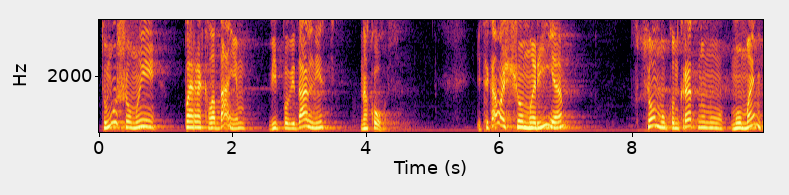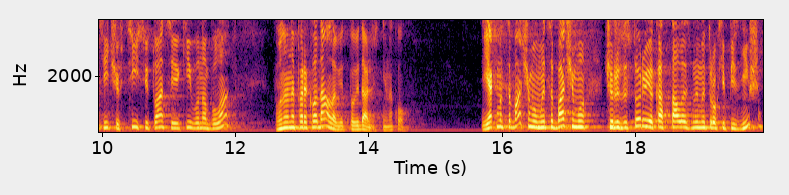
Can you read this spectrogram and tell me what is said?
Тому що ми перекладаємо відповідальність на когось. І цікаво, що Марія в цьому конкретному моменті чи в цій ситуації, в якій вона була, вона не перекладала відповідальність ні на кого. І як ми це бачимо? Ми це бачимо через історію, яка стала з ними трохи пізніше,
